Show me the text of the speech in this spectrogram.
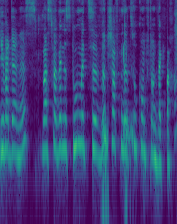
Lieber Dennis, was verbindest du mit äh, Wirtschaften der Zukunft und Wegbacher?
